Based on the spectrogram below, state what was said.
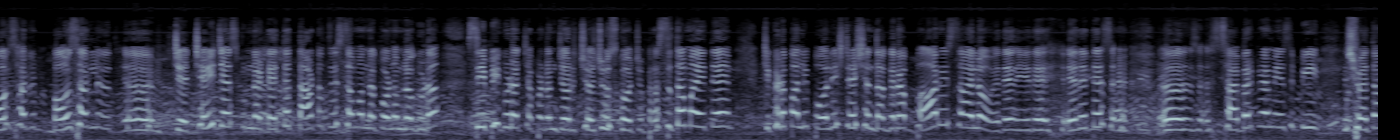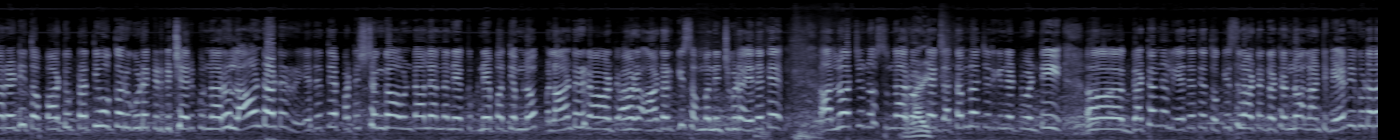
బౌన్సర్ బౌన్సర్లు చేయి చేసుకున్నట్టయితే తాట తీస్తామన్న కోణంలో కూడా సిపి కూడా చెప్పడం చూసుకోవచ్చు ప్రస్తుతం అయితే చిక్కడపల్లి పోలీస్ స్టేషన్ దగ్గర భారీ స్థాయిలో ఏదే- ఏదే- ఏదైతే సైబర్ క్రైమ్ ఏసీపీ శ్వేతారెడ్డితో పాటు ప్రతి ఒక్కరు కూడా ఇక్కడికి చేరుకున్నారు లా అండ్ ఆర్డర్ ఏదైతే పటిష్టంగా ఉండాలి అన్న నేప- నేపథ్యంలో లా అండ్ ఆర్డర్కి సంబంధించి కూడా ఏదైతే అల్లు అర్జున్ వస్తున్నారు అంటే. గతంలో జరిగినటువంటి ఘటనలు ఏదైతే తొక్కిసలాట ఘటనలు అలాంటివి ఏవి కూడా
